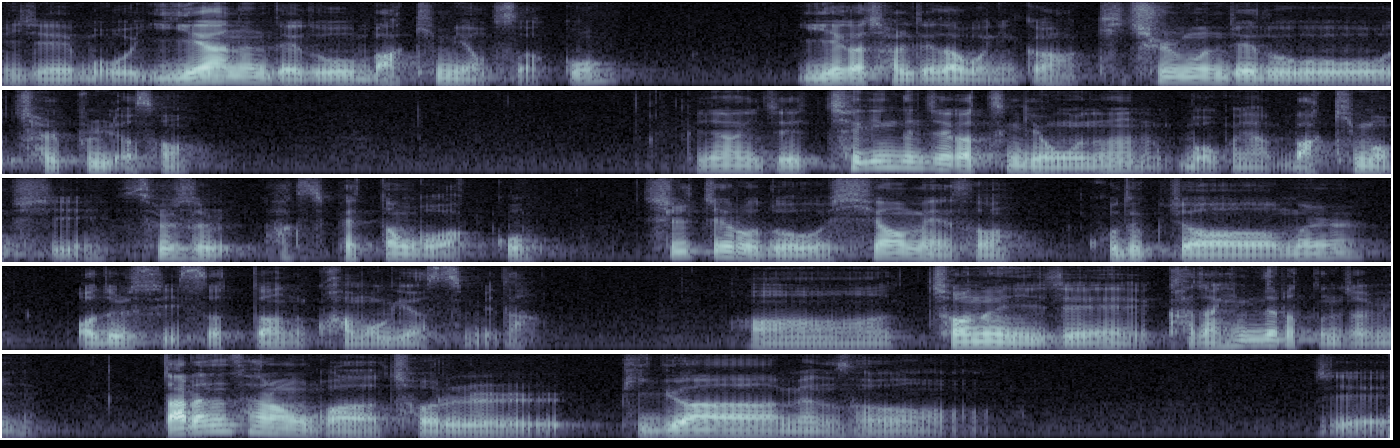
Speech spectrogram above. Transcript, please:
이제 뭐 이해하는데도 막힘이 없었고 이해가 잘 되다 보니까 기출 문제도 잘 풀려서 그냥 이제 책임근제 같은 경우는 뭐 그냥 막힘 없이 슬슬 학습했던 것 같고 실제로도 시험에서 고득점을 얻을 수 있었던 과목이었습니다. 어, 저는 이제 가장 힘들었던 점이 다른 사람과 저를 비교하면서 이제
